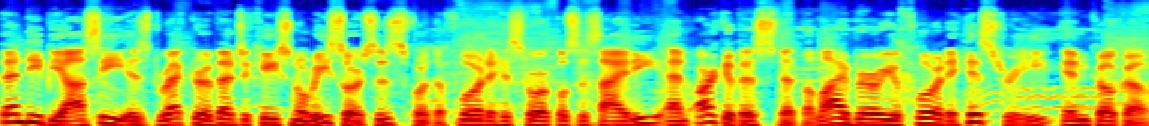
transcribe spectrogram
Ben DiBiase is Director of Educational Resources for the Florida Historical Society and archivist at the Library of Florida History in Cocoa.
